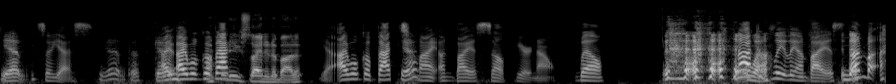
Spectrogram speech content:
Yep. so yes Yeah, That's good. I, I will go I'm back pretty excited about it. yeah i will go back to Yeah. my unbiased self here now well not not completely unbiased No. Unbi-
